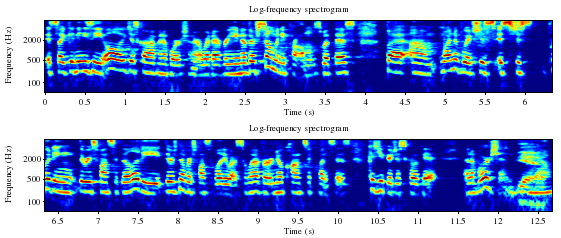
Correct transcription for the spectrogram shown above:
It's like an easy, oh, you just go have an abortion or whatever. You know, there's so many problems with this, but um, one of which is it's just putting the responsibility. There's no responsibility whatsoever, no consequences, because you could just go get an abortion. you Yeah. know?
